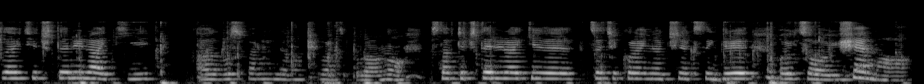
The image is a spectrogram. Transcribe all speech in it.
to dajcie 4 lajki. Z farminga wam się bardzo podoba. No, zostawcie 4 lajki, jak chcecie kolejny odcinek z tej gry. Oj co, i siema.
